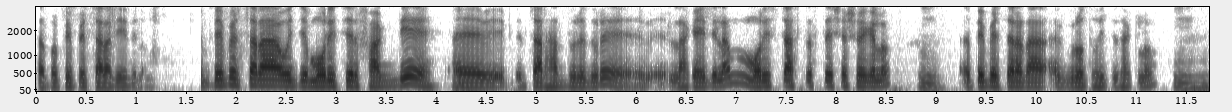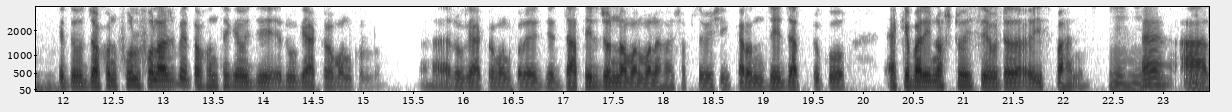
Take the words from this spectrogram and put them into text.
তারপর পেঁপের চারা দিয়ে দিলাম। পেঁপের চারা ওই যে মরিচের ফাঁক দিয়ে এ, চার হাত ধরে ধরে লাগাই দিলাম। মরিচটা আস্তে আস্তে শেষ হয়ে গেল। পেঁপের চারাটা গ্রোথ হইতে থাকল। কিন্তু যখন ফুল ফল আসবে তখন থেকে ওই যে রোগে আক্রমণ করল। রোগে আক্রমণ করে যে জাতের জন্য আমার মনে হয় সবচেয়ে বেশি। কারণ যে জাতটুকু একেবারেই নষ্ট হয়েছে ওটা ইস্পাহানি। হ্যাঁ? আর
